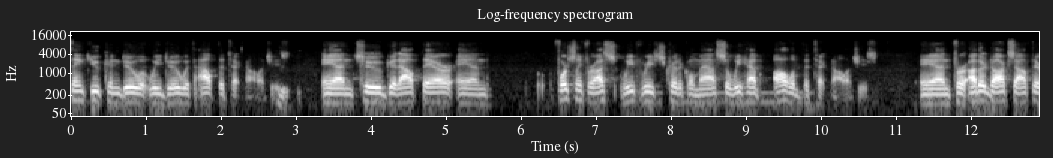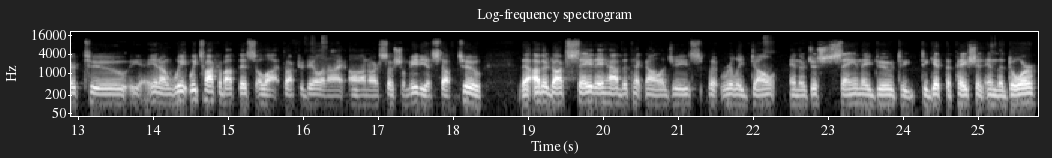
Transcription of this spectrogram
think you can do what we do without the technologies. And to get out there and fortunately for us, we've reached critical mass, so we have all of the technologies. And for other docs out there to, you know, we, we talk about this a lot, Dr. Deal and I, on our social media stuff too. That other docs say they have the technologies, but really don't. And they're just saying they do to, to get the patient in the door.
